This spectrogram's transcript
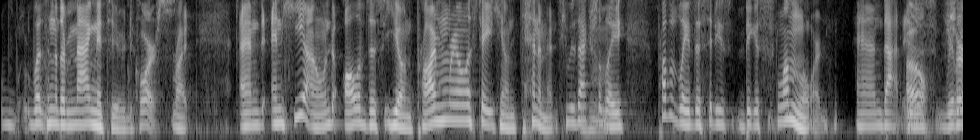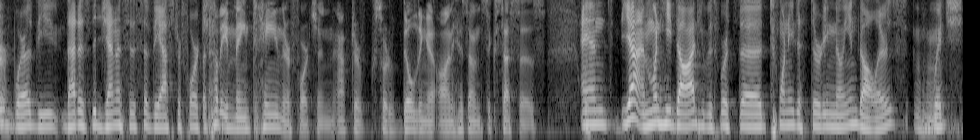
w- was another magnitude Of course. Right. and and he owned all of this. He owned prime real estate. He owned tenements. He Mm-hmm. was actually probably the city's biggest slumlord, and that is Oh, really sure. where the that is the genesis of the Astor fortune. That's how they maintain their fortune after sort of building it on his own successes. and yeah, and when he died, he was worth uh, twenty to thirty million dollars, Mm-hmm. which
